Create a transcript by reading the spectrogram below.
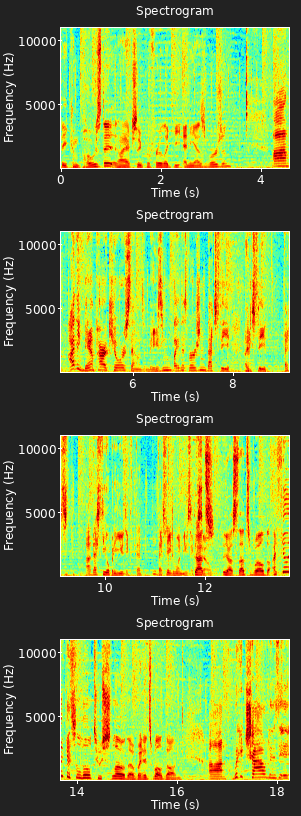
they composed it, and I actually prefer like the NES version. Um, I think Vampire Killer sounds amazing like in this version. That's the that's the that's uh, that's the opening music. That that's stage one music. That's so. yes, that's well done. I feel like it's a little too slow though, but it's well done. Um, Wicked Child, is, uh,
